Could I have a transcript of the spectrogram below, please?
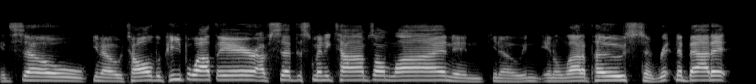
And so, you know, to all the people out there, I've said this many times online and, you know, in, in a lot of posts and written about it.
